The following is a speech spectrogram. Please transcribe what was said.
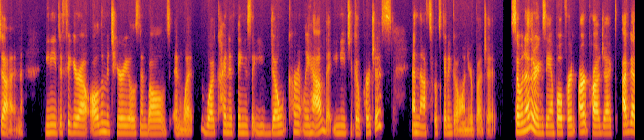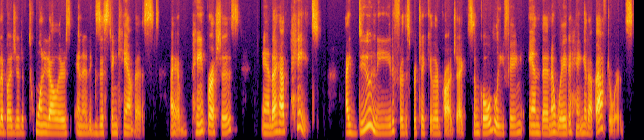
done? You need to figure out all the materials involved and what what kind of things that you don't currently have that you need to go purchase and that's what's going to go on your budget so another example for an art project i've got a budget of $20 in an existing canvas i have paint brushes and i have paint i do need for this particular project some gold leafing and then a way to hang it up afterwards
